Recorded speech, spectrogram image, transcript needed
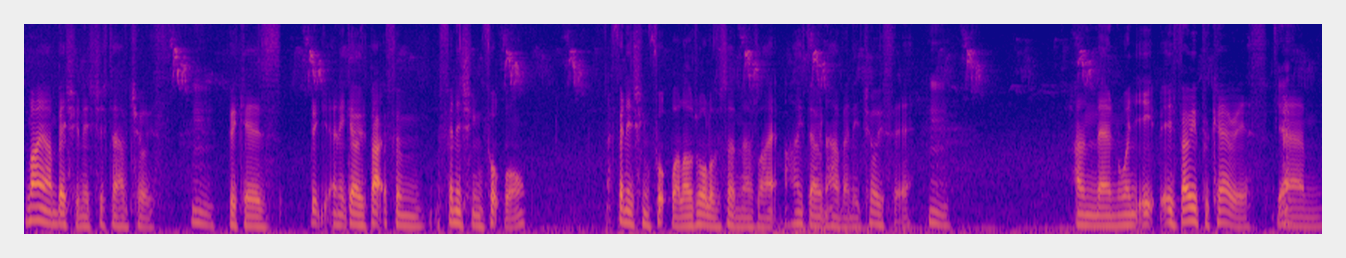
my ambition is just to have choice because, and it goes back from finishing football. Finishing football, I was all of a sudden I was like, I don't have any choice here. Mm. And then when it, it's very precarious Yeah. um,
